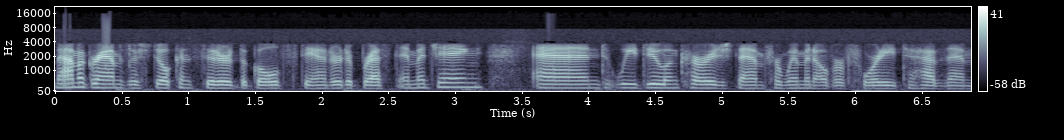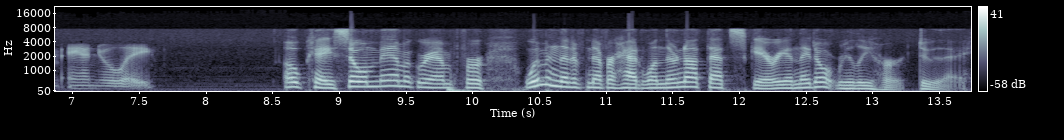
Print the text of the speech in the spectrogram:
Mammograms are still considered the gold standard of breast imaging, and we do encourage them for women over 40 to have them annually. Okay, so a mammogram for women that have never had one, they're not that scary and they don't really hurt, do they?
